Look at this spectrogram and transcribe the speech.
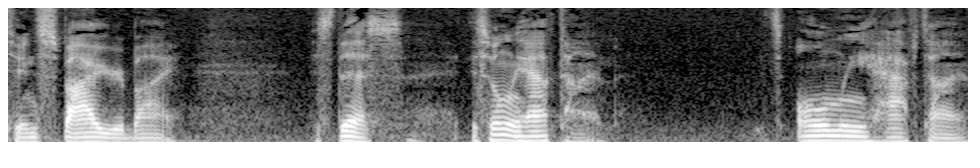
to inspire you by. It's this it's only halftime. It's only halftime.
